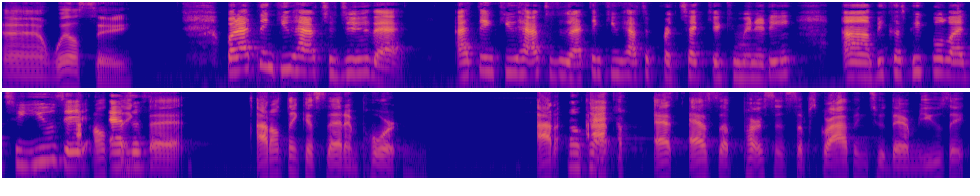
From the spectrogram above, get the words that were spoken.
eh, we'll see. But I think you have to do that. I think you have to do that. I think you have to protect your community um, because people like to use I it don't as a think that, I don't think it's that important. I, okay. I as, as a person subscribing to their music,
